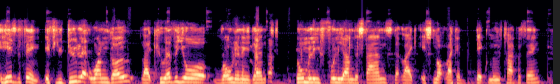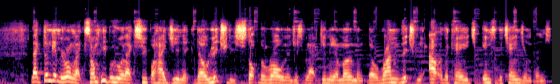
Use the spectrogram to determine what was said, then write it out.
here's the thing: if you do let one go, like whoever you're rolling against normally fully understands that like it's not like a dick move type of thing. Like, don't get me wrong. Like some people who are like super hygienic, they'll literally stop the roll and just be like, "Give me a moment." They'll run literally out of the cage into the changing rooms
